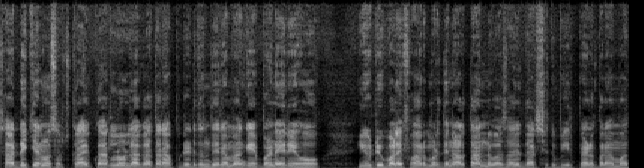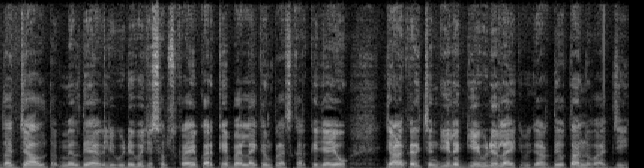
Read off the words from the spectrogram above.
ਸਾਡੇ ਚੈਨਲ ਨੂੰ ਸਬਸਕ੍ਰਾਈਬ ਕਰ ਲਓ, ਲਗਾਤਾਰ ਅਪਡੇਟ ਦਿੰਦੇ ਰਵਾਂਗੇ ਬਣੇ ਰਹੋ। YouTube ਵਾਲੇ ਫਾਰਮਰ ਦੇ ਨਾਲ ਧੰਨਵਾਦ ਸਾਰੇ ਦਰਸ਼ਕ, ਵੀਰ ਭੈਣ ਭਰਾਵਾਂ ਦਾ। ਜਲਦ ਮਿਲਦੇ ਆ ਅਗਲੀ ਵੀਡੀਓ ਵਿੱਚ। ਸਬਸਕ੍ਰਾਈਬ ਕਰਕੇ ਬੈਲ ਆਈਕਨ ਪ੍ਰੈਸ ਕਰਕੇ ਜਾਇਓ। ਜਾਣਕਾਰੀ ਚੰਗੀ ਲੱਗੀ ਹੈ ਵੀਡੀਓ ਲਾਈਕ ਵੀ ਕਰ ਦਿਓ। ਧੰਨਵਾਦ ਜੀ।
